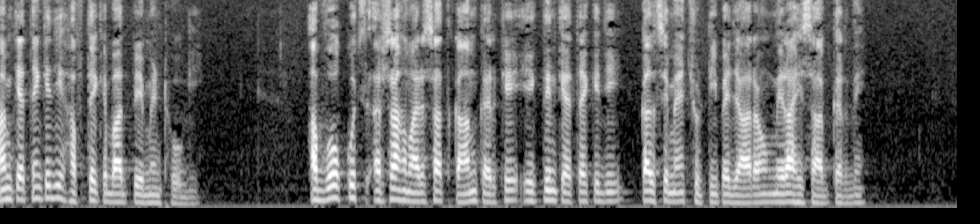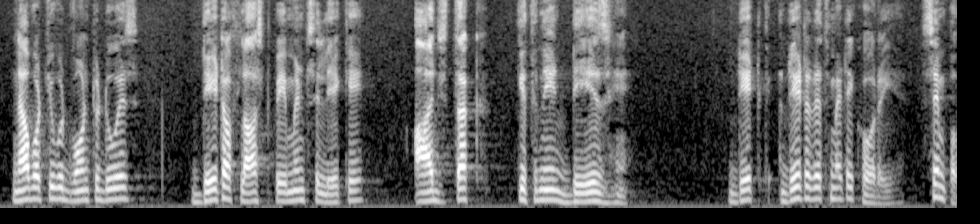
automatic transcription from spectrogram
ہم کہتے ہیں کہ جی ہفتے کے بعد پیمنٹ ہوگی۔ اب وہ کچھ عرصہ ہمارے ساتھ کام کر کے ایک دن کہتا ہے کہ جی کل سے میں چھٹی پہ جا رہا ہوں، میرا حساب کر دیں۔ نا what you would want to do is date of last payment سے لے کے آج تک کتنے ڈیز ہیں۔ ڈیٹ ڈیٹ ارتھمیٹک ہو رہی ہے۔ Simple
